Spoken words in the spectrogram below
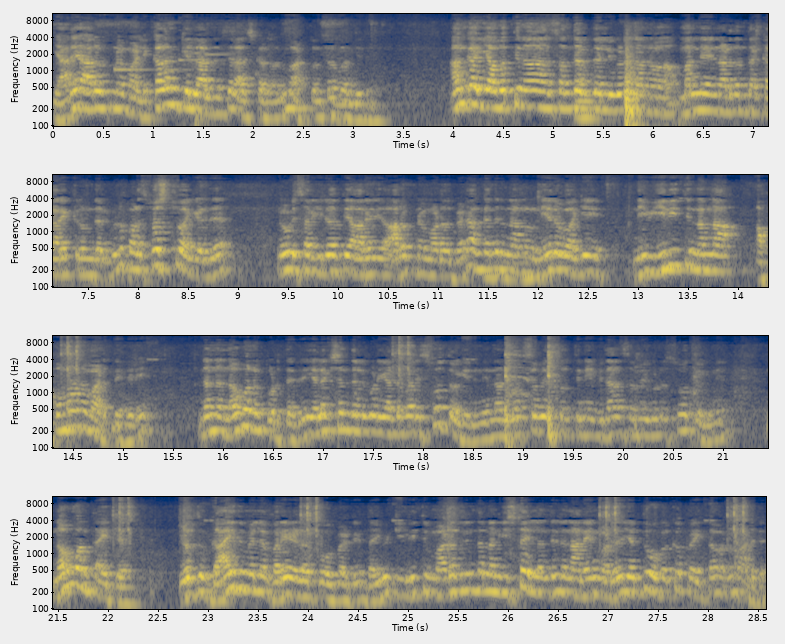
ಯಾರೇ ಆರೋಪಣೆ ಮಾಡಲಿ ಕಳಂಕ ಇಲ್ಲಾರ್ದಂತೆ ರಾಜಕಾರಣವನ್ನು ಮಾಡ್ಕೊಂತ ಬಂದಿದ್ದೀನಿ ಹಂಗಾಗಿ ಅವತ್ತಿನ ಸಂದರ್ಭದಲ್ಲಿ ಕೂಡ ನಾನು ಮೊನ್ನೆ ನಡೆದಂತ ಕಾರ್ಯಕ್ರಮದಲ್ಲಿ ಕೂಡ ಬಹಳ ಸ್ಪಷ್ಟವಾಗಿ ಹೇಳಿದೆ. ನೋಡಿ ಸರ್ ಈ ರೀತಿ ಆರ- ಆರೋಪಣೆ ಮಾಡೋದು ಬೇಡ. ಹಂಗಂದ್ರೆ ನಾನು ನೇರವಾಗಿ ನೀವು ಈ ರೀತಿ ನನ್ನ ಅಪಮಾನ ಮಾಡ್ತಿದ್ದೀರಿ ನನ್ನ ನೋವನ್ನು ಕೊಡ್ತಾ ಇದ್ರಿ ಎಲೆಕ್ಷನ್ ದಲ್ಲಿ ಕೂಡ ಎರಡು ಬಾರಿ ಸೋತೋಗಿದ್ದೀನಿ ನಾನು ಲೋಕಸಭೆ ಸೋತೀನಿ ವಿಧಾನಸಭೆ ಕೂಡ ಸೋತೋಗಿನಿ ಹೋಗಿದ್ದೀನಿ. ನೋವು ಅಂತ ಐತೆ. ಇವತ್ತು ಗಾಯದ ಮೇಲೆ ಬರೆ ಹೇಳಕ್ ಹೋಗ್ಬೇಡ್ರಿ. ದಯವಿಟ್ಟು ಈ ರೀತಿ ಮಾಡೋದ್ರಿಂದ ನನಗೆ ಇಷ್ಟ ಇಲ್ಲ ಅಂದ್ರೆ ನಾನೇನ್ ಮಾಡಿದೆ? ಎದ್ದು ಹೋಗಕ್ಕೆ ಪ್ರಯತ್ನವನ್ನು ಮಾಡಿದೆ.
